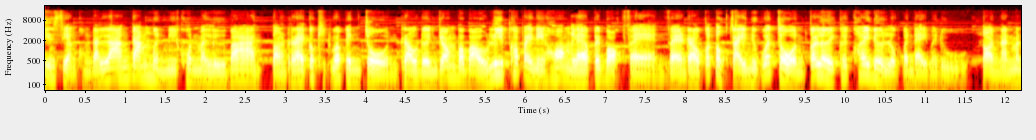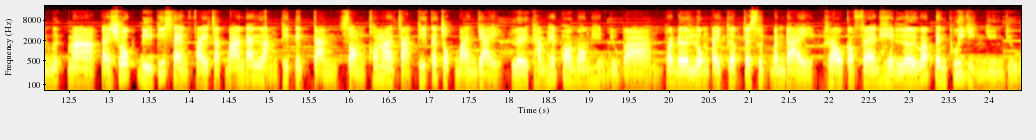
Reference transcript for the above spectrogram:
ยินเสียงของด้านล่างดังเหมือนมีคนมาลือบ้าน ตอนแรกก็คิดว่าเป็นโจร เราเดินย่องเบาๆรีบเข้าไปในห้องแล้วไปบอกแฟน แฟนเราก็ตกใจนึกว่าโจรก็เลยค่อย ๆ เดินลงบันไดมาดู ตอนนั้นมันมืดมาก แต่โชคดีที่แสงไฟจากบ้านด้านหลังที่ติดกัน ส่องเข้ามาจากที่กระจกบานใหญ่ เลยทำให้พอมองเห็นอยู่บ้าง พอเดินลงไปเกือบจะสุดบันได เรากับแฟนเห็นเลยว่าเป็นผู้หญิงยืนอยู่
